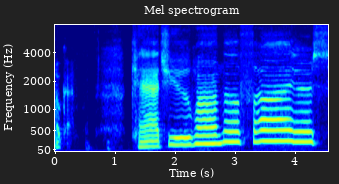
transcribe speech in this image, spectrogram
Okay. Catch you on the fireside.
